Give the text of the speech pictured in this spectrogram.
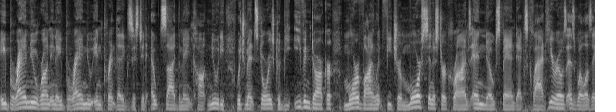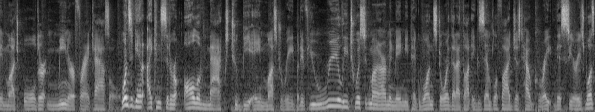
a brand new run in a brand new imprint that existed outside the main continuity, which meant stories could be even darker, more violent, feature more sinister crimes, and no spandex clad heroes, as well as a much older, meaner Frank Castle. Once again, I consider all of Max to be a must read, but if you really twisted my arm and made me pick one story that I thought exemplified just how great this series was,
